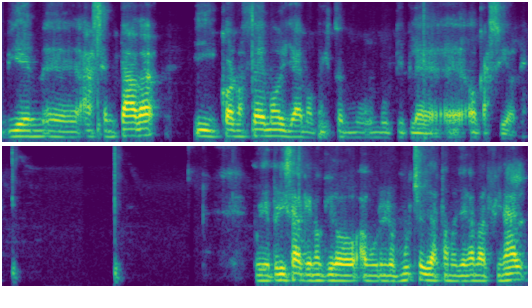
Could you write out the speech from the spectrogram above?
bien asentadas y conocemos y ya hemos visto en, múltiples ocasiones. Voy de prisa, que no quiero aburriros mucho, ya estamos llegando al final.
